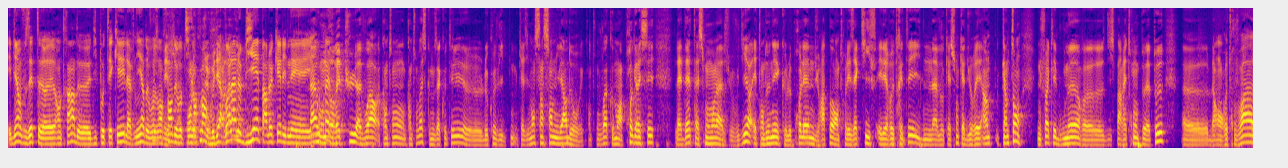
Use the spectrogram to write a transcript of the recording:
eh bien vous êtes euh, en train d'hypothéquer l'avenir de vos enfants de vos petits enfants voilà le biais par lequel il n'est là où on aurait pu avoir quand on quand on voit ce que nous a coûté euh, le Covid quasiment 500 milliards d'euros. Et quand on voit comment a progressé la dette à ce moment-là je vais vous dire étant donné que le problème du rapport entre les actifs et les retraités il n'a vocation qu'à durer qu'un temps. Une fois que les boomers euh, disparaîtront peu à peu, euh, ben on retrouvera,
